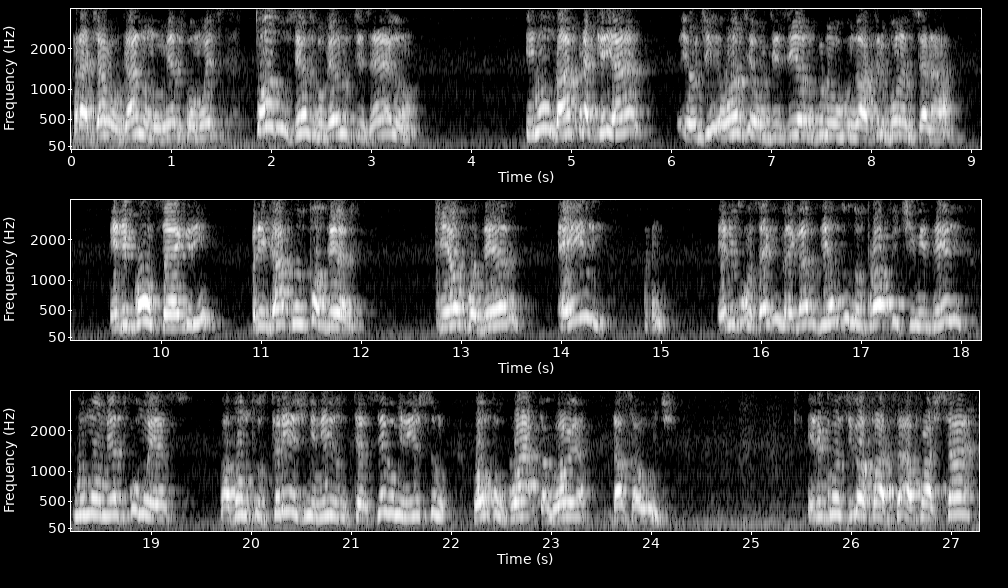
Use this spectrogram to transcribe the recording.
para dialogar num momento como esse. Todos os ex-governos fizeram. E não dá para criar. Eu, ontem eu dizia no, na tribuna do Senado: ele consegue brigar com o poder. Quem é o poder é ele. Ele consegue brigar dentro do próprio time dele num momento como esse. Nós vamos para três ministros, terceiro ministro, vamos para o quarto agora da saúde. Ele conseguiu afastar, afastar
